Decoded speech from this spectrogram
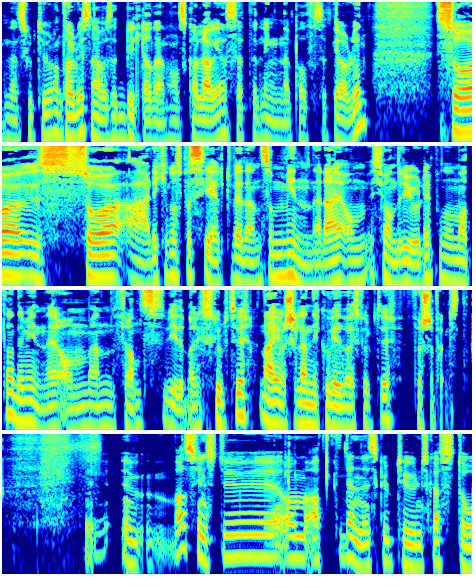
den skulpturen, antageligvis, nå har jeg sett bilde av den han skal lage, jeg har sett en lignende på Alfaset gravlund, så, så, er det ikke noe spesielt ved den som minner deg om 22.07. på noen måte. Det minner om en Frans Widerberg-skulptur. Nei, unnskyld, en Nico Widerberg-skulptur, først og fremst. Hva syns du om at denne skulpturen skal stå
